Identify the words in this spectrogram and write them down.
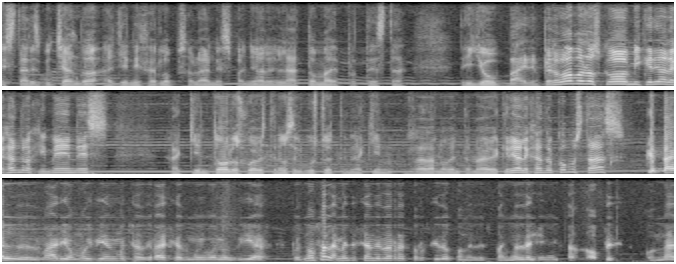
estar escuchando a Jennifer López hablar en español en la toma de protesta de Joe Biden. Pero vámonos con mi querido Alejandro Jiménez, a quien todos los jueves tenemos el gusto de tener aquí en Radar 99. Querido Alejandro, ¿cómo estás? ¿Qué tal, Mario? Muy bien, muchas gracias, muy buenos días. Pues no solamente se han de ver retorcido con el español de Jennifer López, con una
